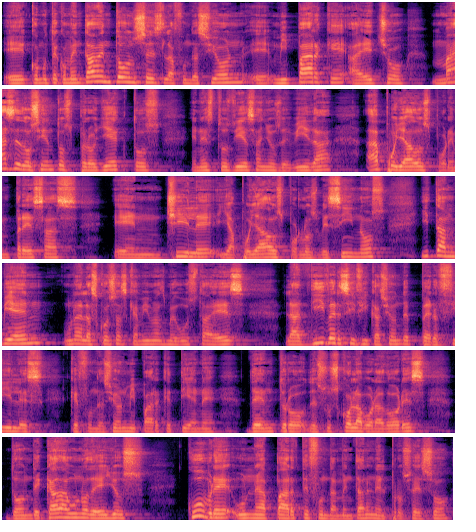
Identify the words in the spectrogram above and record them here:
Eh, como te comentaba entonces, la Fundación Mi Parque ha hecho más de 200 proyectos en estos 10 años de vida, apoyados por empresas en Chile y apoyados por los vecinos. Y también una de las cosas que a mí más me gusta es la diversificación de perfiles que Fundación Mi Parque tiene dentro de sus colaboradores, donde cada uno de ellos cubre una parte fundamental en el proceso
